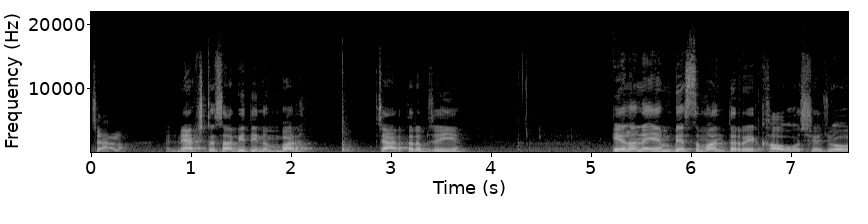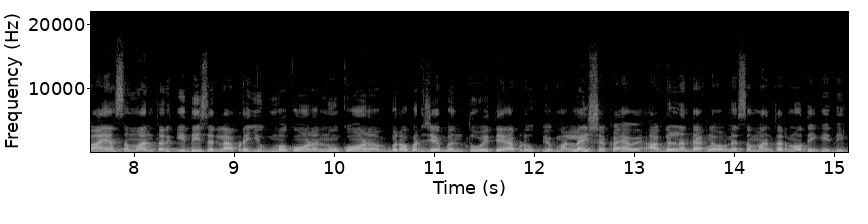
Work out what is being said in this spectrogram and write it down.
ચાલો. નેક્સ્ટ સાબિતી નંબર ચાર તરફ જઈએ. એલ અને એમ બે સમાંતર રેખાઓ છે. જો હવે અહીંયા સમાંતર કીધી છે, એટલે આપણે યુગ્મ કોણ અનુકોણ બરોબર? જે બનતું હોય તે આપણે ઉપયોગમાં લઈ શકાય. હવે આગળના દાખલામાં આપણે સમાંતર નહોતી કીધી.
